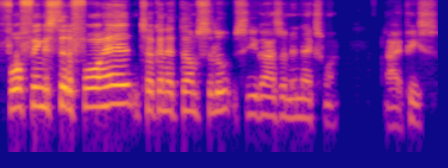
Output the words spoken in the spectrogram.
Four fingers to the forehead, tucking a thumb salute. See you guys on the next one. All right, peace.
